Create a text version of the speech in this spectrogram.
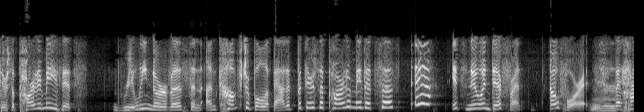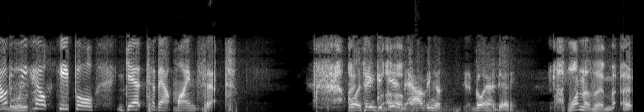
there's a part of me that's really nervous and uncomfortable about it, but there's a part of me that says, eh, it's new and different. Go for it. Mm-hmm, but how mm-hmm. do we help people get to that mindset? Well, I, I think, think, again, uh, having a go ahead, Danny. One of the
